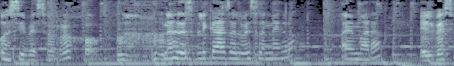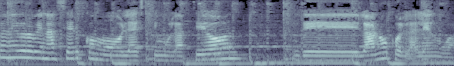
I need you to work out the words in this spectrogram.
o si beso rojo. ¿Nos explicas el beso negro, Aymara? El beso negro viene a ser como la estimulación del ano con la lengua.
